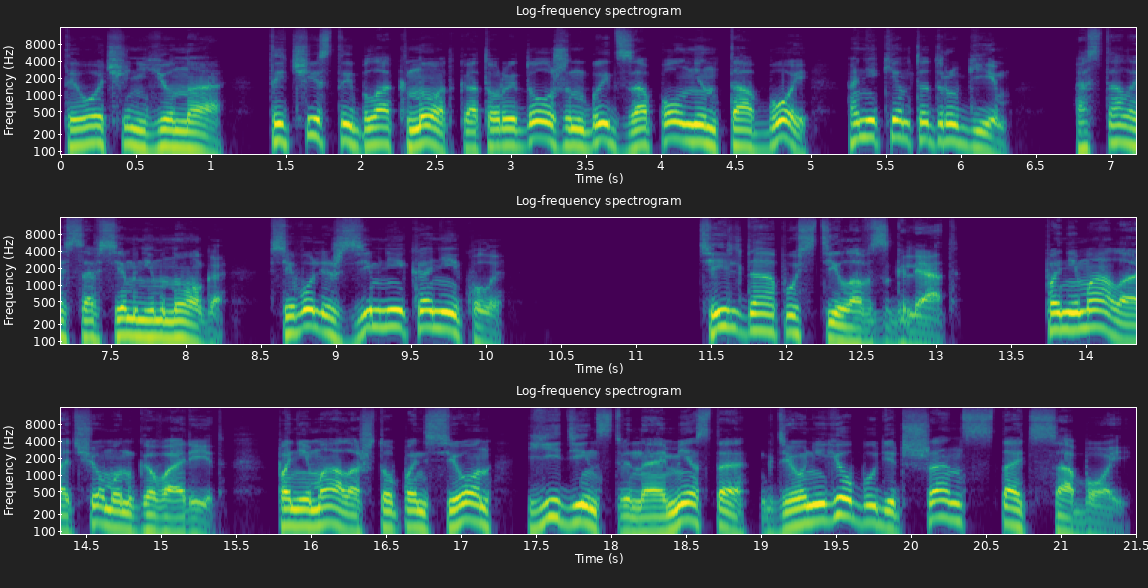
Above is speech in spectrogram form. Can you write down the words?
ты очень юна, ты чистый блокнот, который должен быть заполнен тобой, а не кем-то другим. Осталось совсем немного, всего лишь зимние каникулы». Тильда опустила взгляд. Понимала, о чем он говорит, понимала, что пансион — единственное место, где у нее будет шанс стать собой.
